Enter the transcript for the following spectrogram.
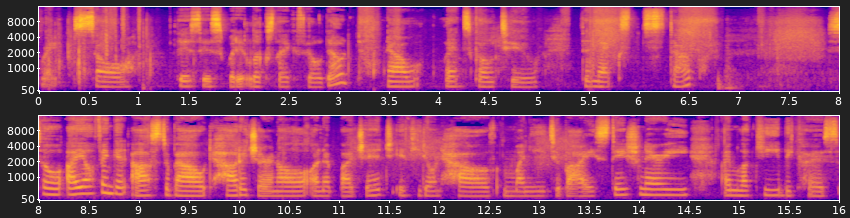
Right, so this is what it looks like filled out. Now let's go to the next step. So I often get asked about how to journal on a budget if you don't have money to buy stationery. I'm lucky because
